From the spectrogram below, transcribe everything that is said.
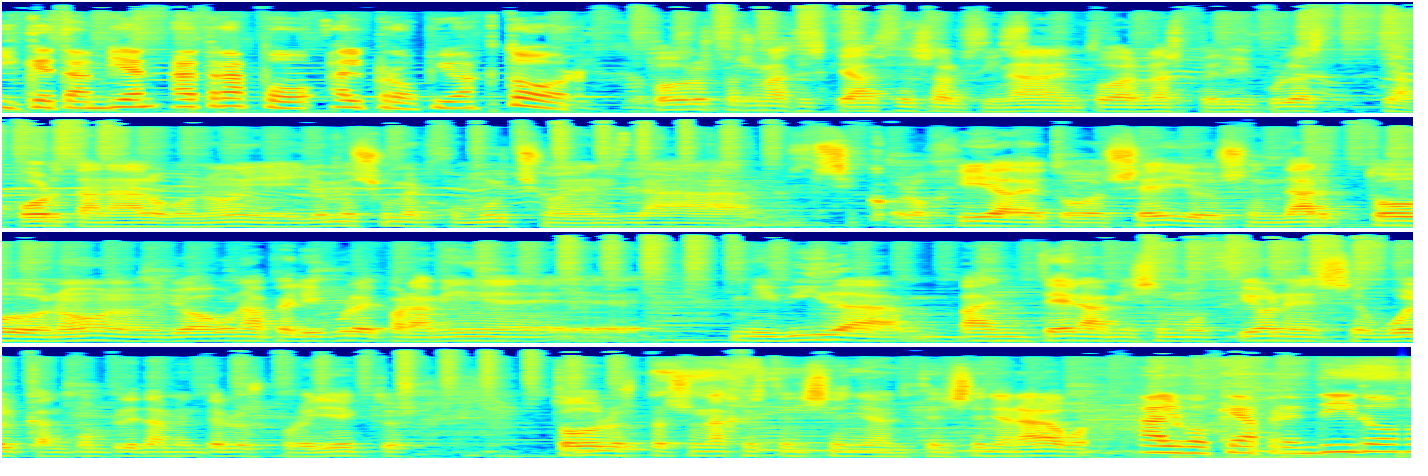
Y que también atrapó al propio actor. Todos los personajes que haces al final en todas las películas te aportan algo, ¿no? Y yo me sumerjo mucho en la psicología de todos ellos, en dar todo, ¿no? Yo hago una película y para mí eh, mi vida va entera, mis emociones se vuelcan completamente en los proyectos. Todos los personajes te enseñan, te enseñan algo. Algo que he aprendido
